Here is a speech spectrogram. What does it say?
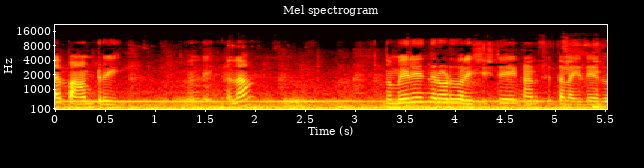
ಎಲ್ಲ ಪಾಮ್ ಟ್ರೀ ಅಲ್ಲಿ ಅಲ್ಲ? ನಾವು ಮೇಲೆಯಿಂದ ನೋಡಿದ್ವಲ್ಲ ಇಷ್ಟಿಷ್ಟೇ ಕಾಣಿಸುತ್ತಲ್ಲ ಇದೆ ಅದು.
